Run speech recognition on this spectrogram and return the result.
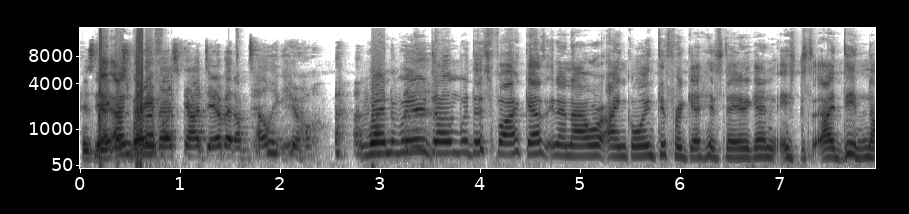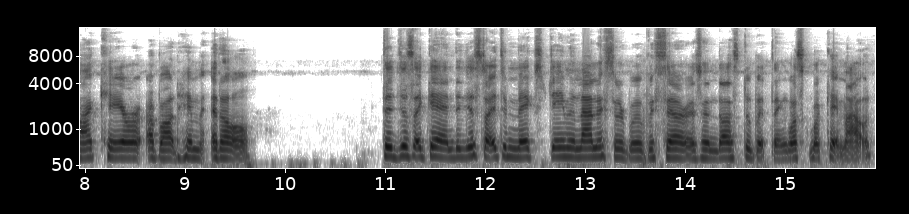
His Yeah, name is I'm gonna Ravus. God damn it! I'm telling you. When we're done with this podcast in an hour, I'm going to forget his name again. It's just, I did not care about him at all. They just again they just started to mix Jaime Lannister with Viserys, and that stupid thing was what came out.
